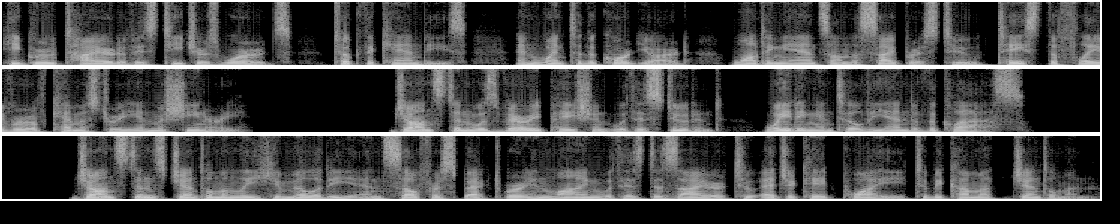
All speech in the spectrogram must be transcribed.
he grew tired of his teacher's words, took the candies, and went to the courtyard, wanting ants on the cypress to taste the flavor of chemistry and machinery. Johnston was very patient with his student, waiting until the end of the class. Johnston's gentlemanly humility and self-respect were in line with his desire to educate Puyi to become a gentleman.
